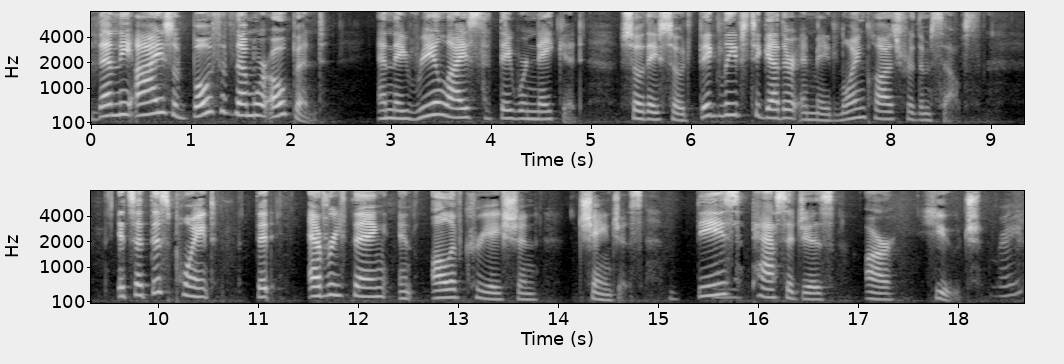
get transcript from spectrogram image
Then the eyes of both of them were opened, and they realized that they were naked. So they sewed fig leaves together and made loincloths for themselves. It's at this point that everything in all of creation changes. These passages are huge. Right.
